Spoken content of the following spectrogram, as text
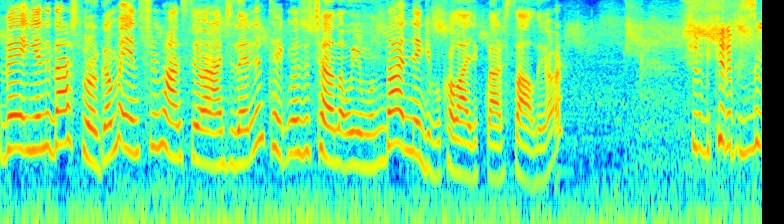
Ve yeni ders programı endüstri mühendisliği öğrencilerinin teknoloji çağına uyumunda ne gibi kolaylıklar sağlıyor? Şimdi bir kere bizim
